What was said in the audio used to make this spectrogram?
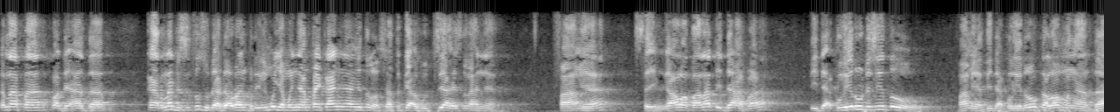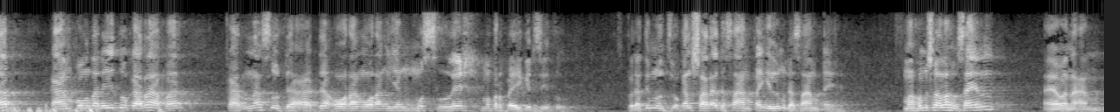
Kenapa kok diadab? Karena di situ sudah ada orang berilmu yang menyampaikannya gitu loh, sudah tegak hujah istilahnya. Faham ya? Sehingga Allah taala tidak apa? Tidak keliru di situ. Paham ya? Tidak keliru kalau mengadab kampung tadi itu karena apa? Karena sudah ada orang-orang yang muslih memperbaiki di situ. Berarti menunjukkan syariat sudah sampai, ilmu sudah sampai. Mahum salah Husain? Ayo na'am.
